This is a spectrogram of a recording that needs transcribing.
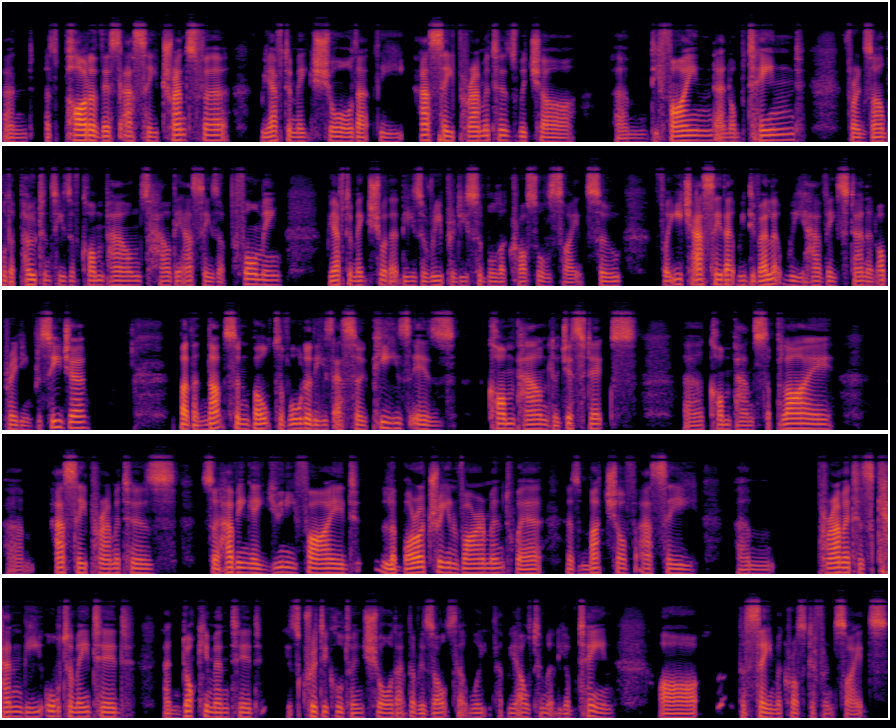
And as part of this assay transfer, we have to make sure that the assay parameters which are um, defined and obtained, for example, the potencies of compounds, how the assays are performing, we have to make sure that these are reproducible across all sites. So for each assay that we develop, we have a standard operating procedure, but the nuts and bolts of all of these SOPs is compound logistics, compound supply, um, assay parameters, so having a unified laboratory environment where as much of assay um, parameters can be automated and documented is critical to ensure that the results that we that we ultimately obtain are the same across different sites.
